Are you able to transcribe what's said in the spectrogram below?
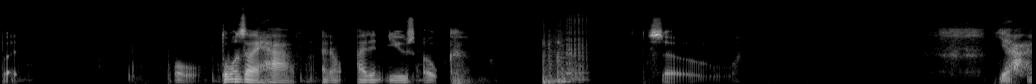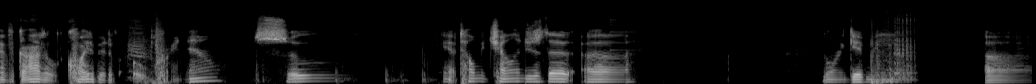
But oh, the ones that I have, I don't I didn't use oak. So yeah, I've got a, quite a bit of oak right now. So yeah, tell me challenges that uh you want to give me um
